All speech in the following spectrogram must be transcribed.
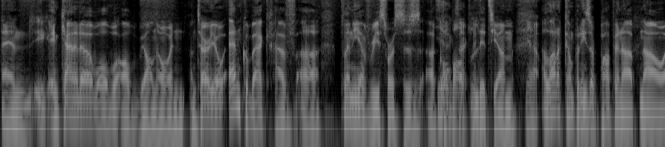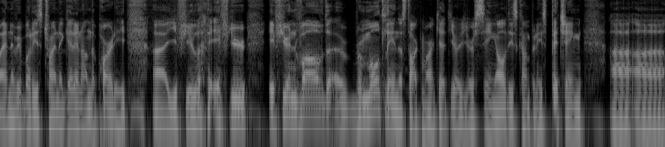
and in Canada, well, we all, we all know in Ontario and Quebec have uh, plenty of resources: uh, Yeah, cobalt, exactly. lithium. Yeah. a lot of companies are popping up now, and everybody's trying to get in on the party. Uh, if you if you if you're involved uh, remotely in the stock market, you're you're seeing all these companies pitching uh, uh,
